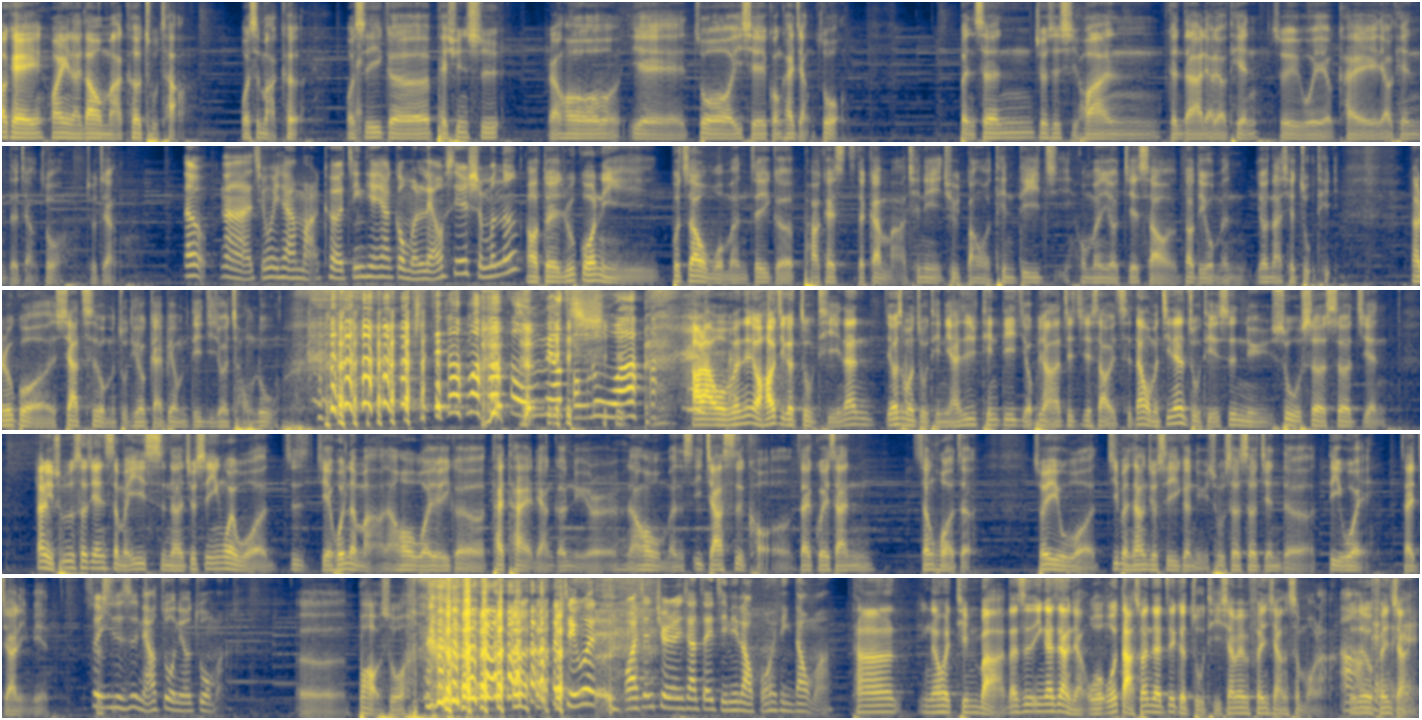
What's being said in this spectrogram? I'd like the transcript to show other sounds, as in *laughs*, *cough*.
OK，欢迎来到马克吐槽。我是马克，我是一个培训师，然后也做一些公开讲座。本身就是喜欢跟大家聊聊天，所以我也有开聊天的讲座，就这样。哦，那请问一下，马克今天要跟我们聊些什么呢？哦，对，如果你不知道我们这个 podcast 在干嘛，请你去帮我听第一集，我们有介绍到底我们有哪些主题。那如果下次我们主题有改变，我们第一集就会重录。*laughs* 是这样吗？我们没有重录啊。*laughs* 好啦，我们有好几个主题，那有什么主题你还是去听第一集，我不想要再介绍一次。但我们今天的主题是女宿舍射箭。那女宿舍射箭是什么意思呢？就是因为我是结婚了嘛，然后我有一个太太，两个女儿，然后我们一家四口在龟山生活着，所以我基本上就是一个女宿舍射箭的地位在家里面。所以意思是你要做你就做嘛？呃，不好说。*laughs* 请问，我要先确认一下这一集你老婆会听到吗？她应该会听吧，但是应该这样讲，我我打算在这个主题下面分享什么啦？Oh, 就是分享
